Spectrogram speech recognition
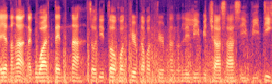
Ayan na nga, nag 110 na. So dito, confirm na confirm na nalilimit siya sa CVT.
